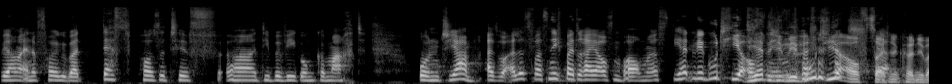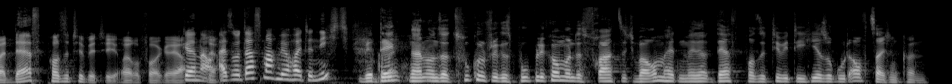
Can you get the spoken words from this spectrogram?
Wir haben eine Folge über Death Positive, äh, die Bewegung gemacht. Und ja, also alles, was nicht bei drei auf dem Baum ist, die hätten wir gut hier die aufnehmen können. Die hätten wir gut hier aufzeichnen ja. können über Death Positivity, eure Folge, ja. Genau, ja. also das machen wir heute nicht. Wir denken an unser zukünftiges Publikum und es fragt sich, warum hätten wir Death Positivity hier so gut aufzeichnen können?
